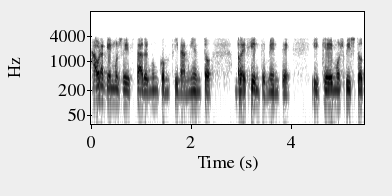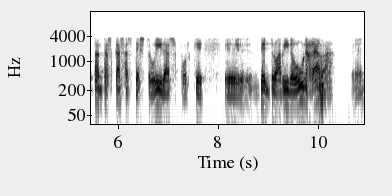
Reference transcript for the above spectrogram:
ahora que hemos estado en un confinamiento recientemente y que hemos visto tantas casas destruidas porque eh, dentro ha habido una guerra. ¿eh?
